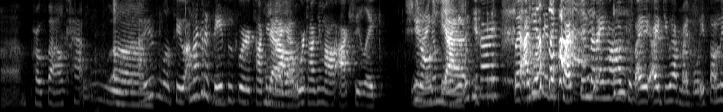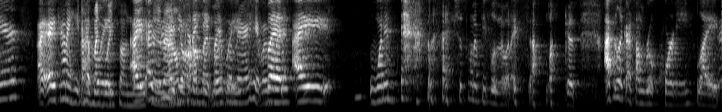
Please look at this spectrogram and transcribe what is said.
um, profile cap. I Um, as well too. I'm not gonna say it since we're talking Yeah, about yeah. we're talking about actually like you know Sharing sharing, yeah. it with you guys. But I will say the question that I have because I, I do have my voice on there. I, I kind of hate my I have my voice. voice on there, I do. I do I don't kind of hate my voice on there. I hate my but voice. But I wanted I just wanted people to know what I sound like because I feel like I sound real corny. Like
